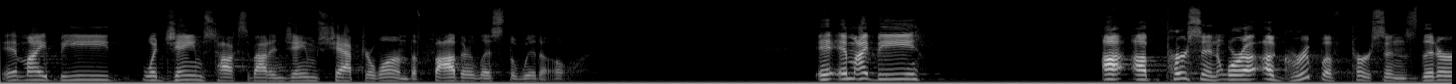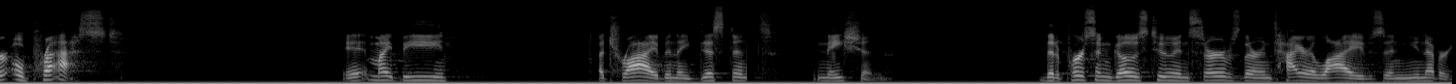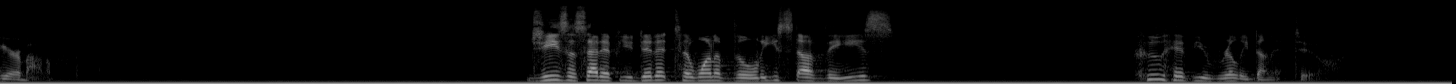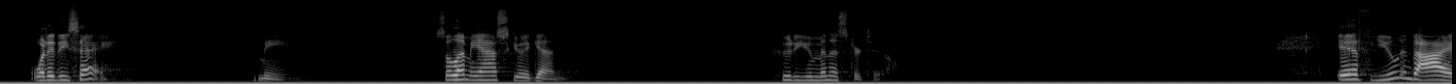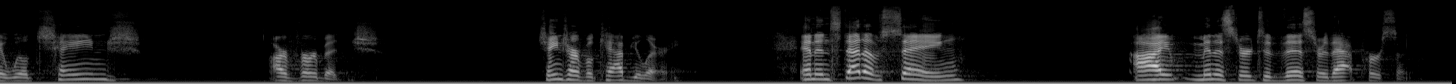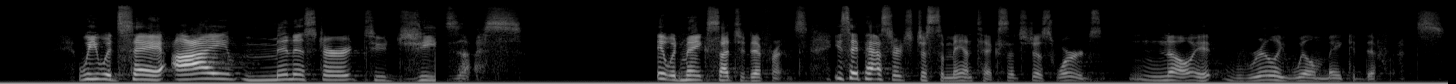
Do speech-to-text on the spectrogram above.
It might be what James talks about in James chapter 1 the fatherless, the widow. It, it might be a, a person or a, a group of persons that are oppressed. It might be a tribe in a distant nation that a person goes to and serves their entire lives and you never hear about them. Jesus said, if you did it to one of the least of these, who have you really done it to? What did he say? Me. So let me ask you again who do you minister to? If you and I will change our verbiage, change our vocabulary, and instead of saying, I minister to this or that person. We would say, I minister to Jesus. It would make such a difference. You say, Pastor, it's just semantics, it's just words. No, it really will make a difference.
